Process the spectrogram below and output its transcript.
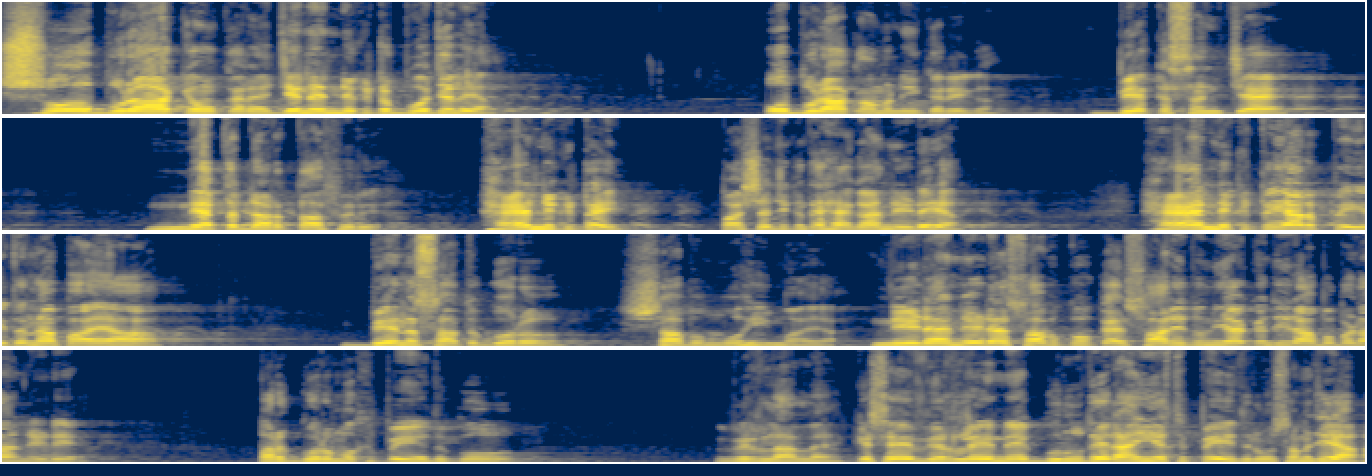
ਸੋ ਬੁਰਾ ਕਿਉਂ ਕਰੇ? ਜਿਹਨੇ ਨਿਕਟ ਬੁੱਝ ਲਿਆ, ਉਹ ਬੁਰਾ ਕੰਮ ਨਹੀਂ ਕਰੇਗਾ। ਬਿਕ ਸੰਚੈ, ਨਿਤ ਡਰਤਾ ਫਿਰੇ। ਹੈ ਨਿਕਟੇ ਪਾਸ਼ਾ ਜੀ ਕਹਿੰਦੇ ਹੈਗਾ ਨੇੜੇ ਆ। ਹੈ ਨਿਕਟੇ ਯਾਰ ਭੇਦ ਨਾ ਪਾਇਆ, ਬਿਨ ਸਤਗੁਰ ਸਭ ਮੋਹੀ ਮਾਇਆ। ਨੇੜਾ ਨੇੜੇ ਸਭ ਕੋ ਕਹੇ, ਸਾਰੀ ਦੁਨੀਆ ਕਹਿੰਦੀ ਰੱਬ ਬੜਾ ਨੇੜੇ ਹੈ। ਪਰ ਗੁਰਮੁਖ ਭੇਦ ਕੋ ਵਿਰਲਾ ਲੈ। ਕਿਸੇ ਵਿਰਲੇ ਨੇ ਗੁਰੂ ਦੇ ਰਾਹੀਂ ਇਸ ਭੇਦ ਨੂੰ ਸਮਝਿਆ।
